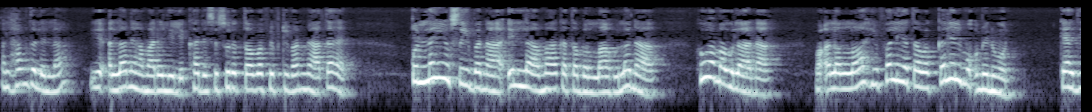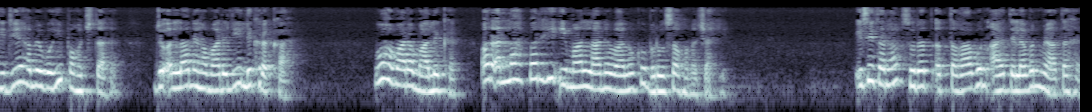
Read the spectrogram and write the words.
الحمد للہ یہ اللہ نے ہمارے لیے لکھا جیسے سورت توبہ 51 میں آتا ہے۔ قل لن يصيبنا الا ما كتب الله لنا هو مولانا وعلى الله فليتوكل المؤمنون۔ کہہ دیجیے ہمیں وہی پہنچتا ہے جو اللہ نے ہمارے لیے لکھ رکھا ہے۔ وہ ہمارا مالک ہے اور اللہ پر ہی ایمان لانے والوں کو بھروسہ ہونا چاہیے۔ اسی طرح سورت التغابن آیت 11 میں آتا ہے،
